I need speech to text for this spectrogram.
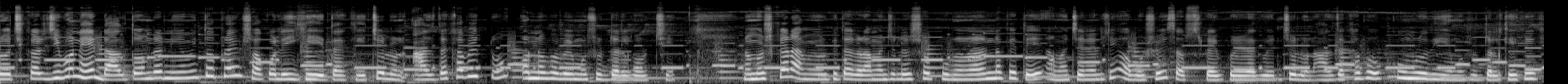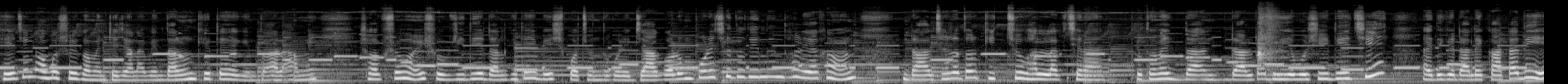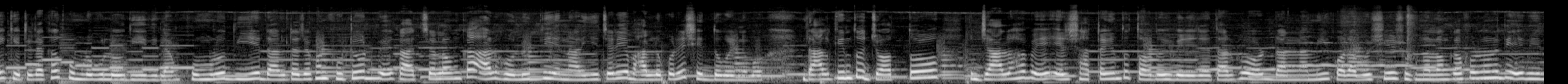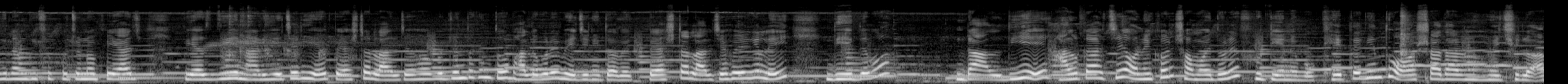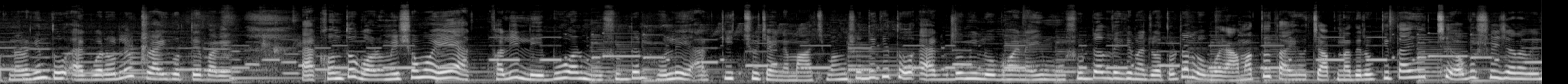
রোজকার জীবনে ডাল তো আমরা নিয়মিত প্রায় সকলেই খেয়ে থাকি। চলুন, আজ দেখাবো একটু অন্যভাবে মসুর ডাল করছি। নমস্কার, আমি অর্পিতা গ্রামাঞ্চলের সব পুরনো রান্না পেতে আমার চ্যানেলটি অবশ্যই সাবস্ক্রাইব করে রাখবেন। চলুন, আজ দেখাবো কুমড়ো দিয়ে মসুর ডাল কে কে খেয়েছেন অবশ্যই কমেন্টে জানাবেন। দারুণ খেতে হয় কিন্তু, আর আমি সবসময় সবজি দিয়ে ডাল খেতেই বেশ পছন্দ করি। যা গরম পড়েছে দু তিন দিন ধরে এখন, ডাল ছাড়া তো আর কিচ্ছু ভালো লাগছে না। প্রথমে ডালটা ধুয়ে বসিয়ে দিয়েছি এদিকে ডালে কাটা দিয়ে কেটে রাখা কুমড়োগুলোও দিয়ে দিলাম। কুমড়ো দিয়ে ডালটা যখন ফুটে উঠবে, কাঁচা লঙ্কা আর হলুদ দিয়ে নাড়িয়ে চাড়িয়ে ভালো করে সেদ্ধ করে নেব। ডাল কিন্তু যত জাল হবে, এর স্বাদটা কিন্তু ততই বেড়ে যায়। তারপর ডাল নামিয়ে কড়া বসিয়ে শুকনো লঙ্কা ফোড়নো দিয়ে দিয়ে দিলাম কিছু কুচনো পেঁয়াজ। পেঁয়াজ দিয়ে নাড়িয়ে চাড়িয়ে পেঁয়াজটা লালচে হওয়া পর্যন্ত কিন্তু ভালো করে ভেজে নিতে হবে। পেঁয়াজটা লালচে হয়ে গেলেই দিয়ে দেবো ডাল দিয়ে হালকা আছে অনেকক্ষণ সময় ধরে ফুটিয়ে নেব। খেতে কিন্তু অসাধারণ হয়েছিল। আপনারা কিন্তু একবার হলেও ট্রাই করতে পারেন। এখন তো গরমের সময়ে এক ফালি লেবু আর মুসুর ডাল হলে আর কিচ্ছু চাই না। মাছ মাংস দেখে তো একদমই লোভ হয় না। এই মুসুর ডাল দেখে না যতটা লোভ হয়। আমার তো তাই হচ্ছে, আপনাদেরও কি তাই হচ্ছে? অবশ্যই জানাবেন।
